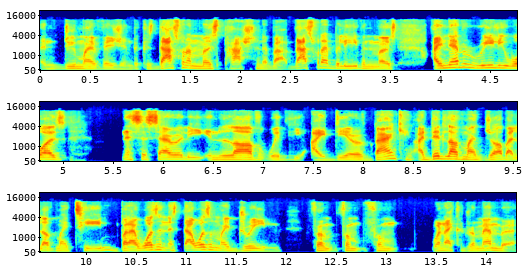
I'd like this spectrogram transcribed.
and do my vision because that's what I'm most passionate about. That's what I believe in most. I never really was necessarily in love with the idea of banking. I did love my job. I loved my team, but I wasn't, that wasn't my dream from, from, from when I could remember.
